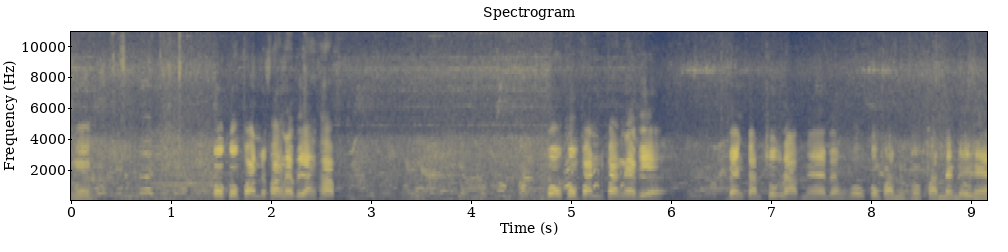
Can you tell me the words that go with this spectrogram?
อืมบอกความฝันให้ฟังแหน่ไปยังครับ บอกความฝันให้ฟังแหน่พี่แบ่งปันโชคลาภแหน่แบ่งบอกความฝันความฝันจังไดแหน่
